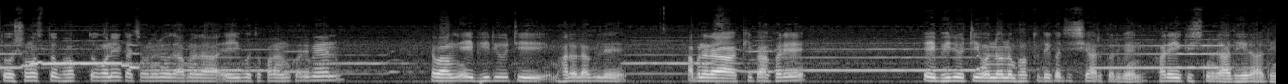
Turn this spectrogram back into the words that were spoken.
তো সমস্ত ভক্তগণের কাছে অনুরোধ, আপনারা এই ব্রত পালন করবেন এবং এই ভিডিওটি ভালো লাগলে আপনারা কৃপা করে এই ভিডিওটি অন্যান্য ভক্তদের কাছে শেয়ার করবেন। হরে কৃষ্ণ রাধে রাধে।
